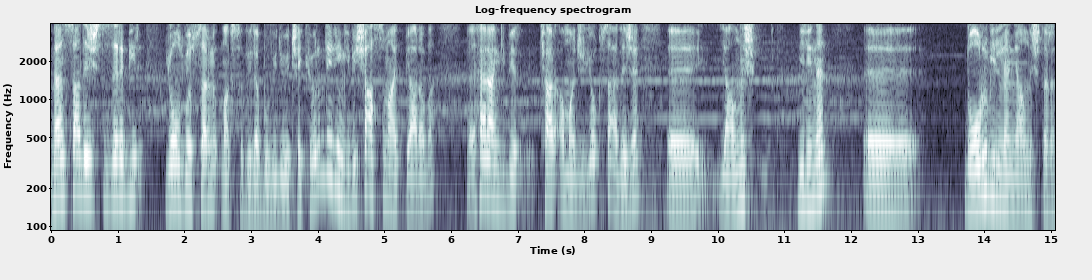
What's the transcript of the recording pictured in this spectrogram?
ben sadece sizlere bir yol göstermek maksadıyla bu videoyu çekiyorum. Dediğim gibi şahsıma ait bir araba. E, herhangi bir kar amacı yok. Sadece e, yanlış bilinen e, doğru bilinen yanlışları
